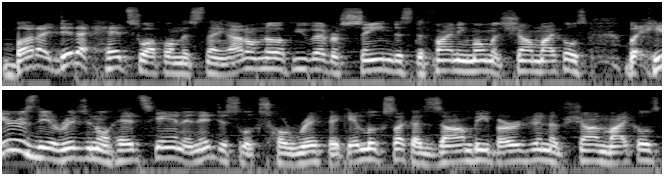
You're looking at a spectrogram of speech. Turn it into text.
But I did a head swap on this thing. I don't know if you've ever seen this defining moment Shawn Michaels, but here is the original head scan, and it just looks horrific. It looks like a zombie version of Shawn Michaels.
